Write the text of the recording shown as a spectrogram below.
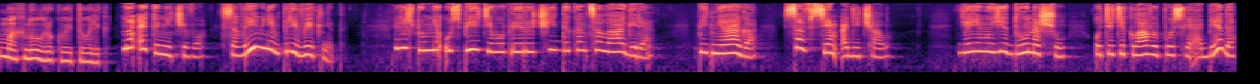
махнул рукой Толик. Но это ничего, со временем привыкнет. Лишь бы мне успеть его приручить до конца лагеря. Бедняга, совсем одичал. Я ему еду ношу. У тети Клавы после обеда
